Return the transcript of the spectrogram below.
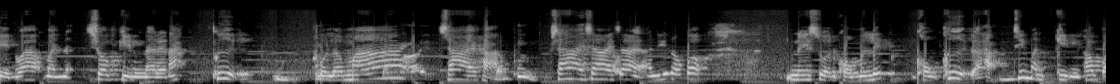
เห็นว่ามันชอบกินอะไรนะพืชอืมผลไม้ต้นไม้ใช่ค่ะน้ำผึ้งใช่ใช่ใช่อันนี้เราก็ในส่วนของเมล็ดของพืชอะค่ะอืมที่มันกินเข้าไป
